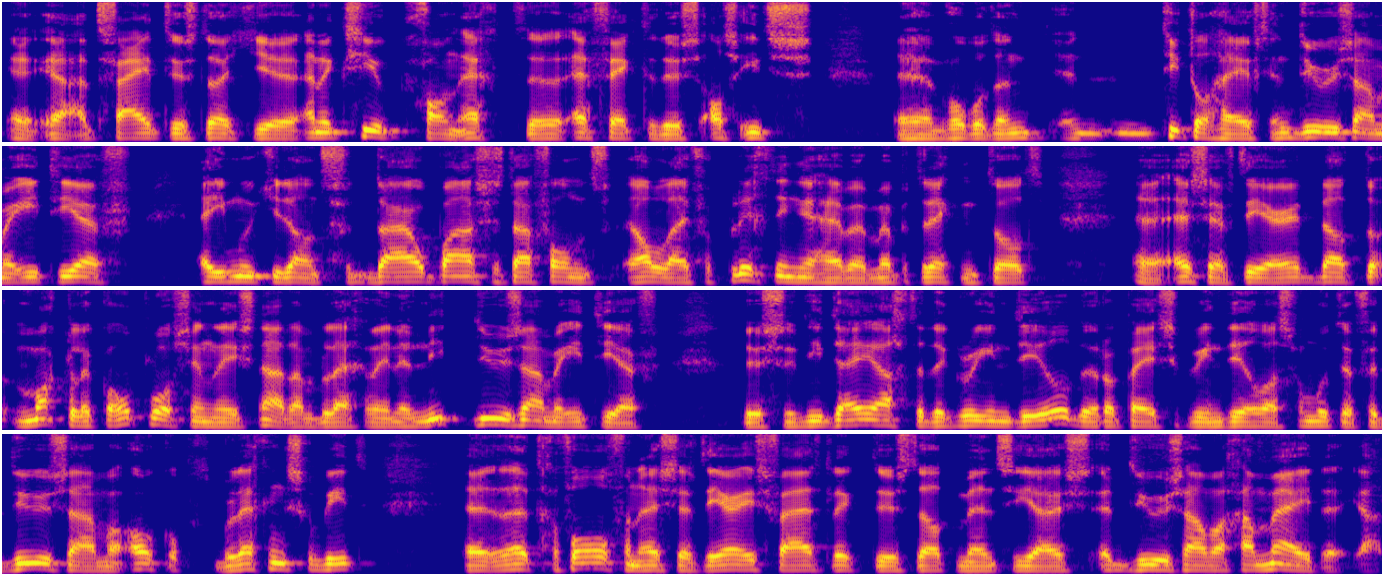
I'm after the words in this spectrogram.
ja, het feit dus dat je. En ik zie ook gewoon echt effecten. Dus als iets bijvoorbeeld een, een, titel heeft, een duurzame ETF. En je moet je dan daar op basis daarvan allerlei verplichtingen hebben met betrekking tot uh, SFDR. Dat de makkelijke oplossing is. Nou, dan beleggen we in een niet duurzame ETF. Dus het idee achter de Green Deal, de Europese Green Deal, was we moeten verduurzamen ook op het beleggingsgebied. Uh, het gevolg van SFDR is feitelijk dus dat mensen juist het duurzame gaan mijden. Ja,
